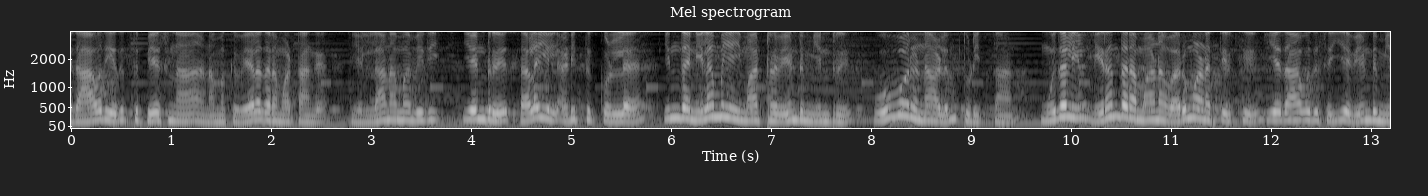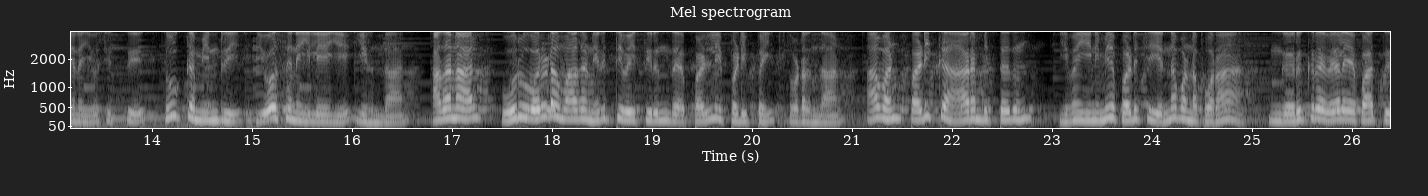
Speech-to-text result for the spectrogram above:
ஏதாவது எதிர்த்து பேசினா நமக்கு வேலை தர மாட்டாங்க. எல்லாம் நம்ம விதி என்று தலையில் அடித்துக்கொள்ள இந்த நிலைமையை மாற்ற வேண்டும் என்று ஒவ்வொரு நாளும் துடித்தான். முதலில் நிரந்தரமான வருமானத்திற்கு ஏதாவது செய்ய வேண்டும் என யோசித்து தூக்கமின்றி யோசனையிலேயே இருந்தான். அதனால் ஒரு வருடமாக நிறுத்தி வைத்திருந்த பள்ளி படிப்பை தொடர்ந்தான். அவன் படிக்க ஆரம்பித்ததும் இவன் இனிமே படிச்சு என்ன பண்ண போறான்? இங்க இருக்கிற வேலையை பார்த்து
